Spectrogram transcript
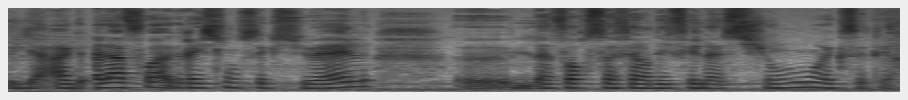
il y a à la fois agression sexuelle, la force à faire des fellations, etc.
